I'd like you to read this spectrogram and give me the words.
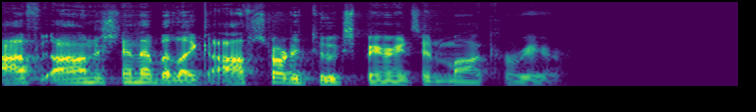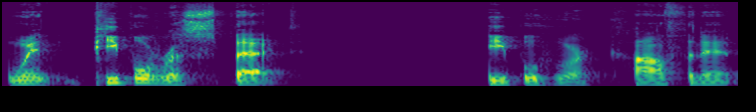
I've, I understand that, but like I've started to experience in my career when people respect people who are confident,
